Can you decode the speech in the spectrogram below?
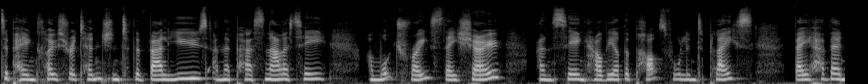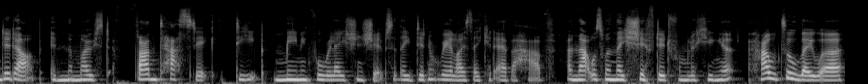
to paying closer attention to the values and their personality and what traits they show, and seeing how the other parts fall into place, they have ended up in the most fantastic, deep, meaningful relationships that they didn't realize they could ever have. And that was when they shifted from looking at how dull they were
